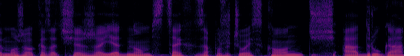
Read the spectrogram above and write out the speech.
e, może okazać się, że jedną z cech zapożyczyłeś skądś, a druga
